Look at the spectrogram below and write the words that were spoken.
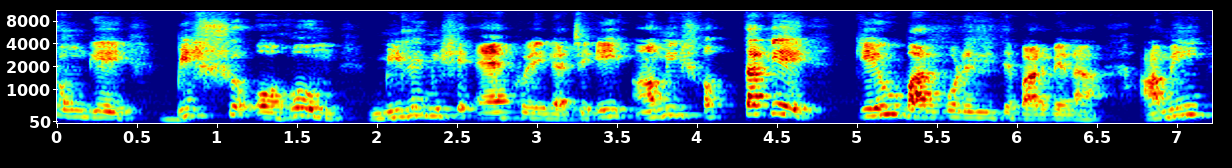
সঙ্গে বিশ্ব অহম মিলেমিশে এক হয়ে গেছে। এই আমি সত্তাকে কেউ বার করে নিতে পারবে না। আমি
